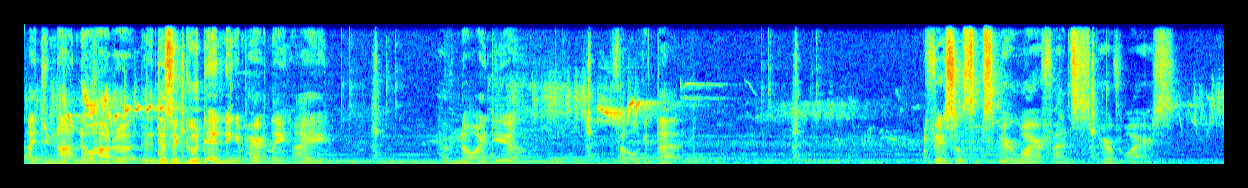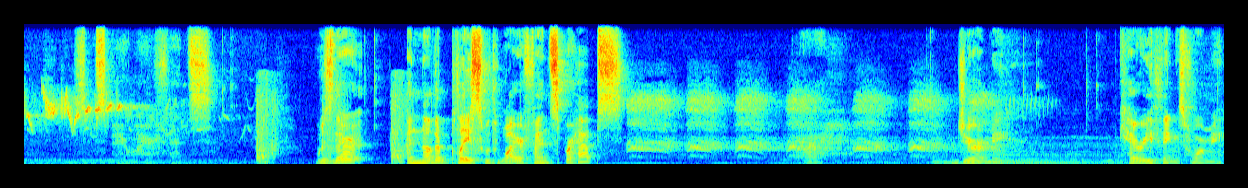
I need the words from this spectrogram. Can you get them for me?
I do not know how to... There's a good ending, apparently. I have no idea if I will get that. Fix it with some spare wire fence. Pair of wires. Some spare wire fence. Was there another place with wire fence, perhaps? Uh, Jeremy. Carry things for me.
